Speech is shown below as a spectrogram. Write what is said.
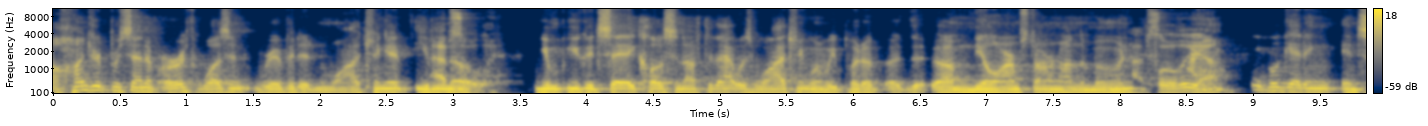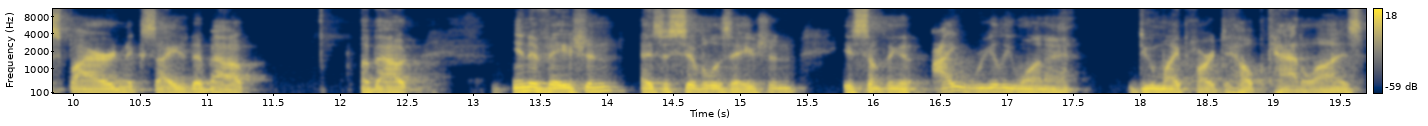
hundred percent of Earth wasn't riveted in watching it, even Absolutely. though you, you could say close enough to that was watching when we put a, a um, Neil Armstrong on the moon. Absolutely, yeah. People getting inspired and excited about about innovation as a civilization is something that I really want to do my part to help catalyze.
